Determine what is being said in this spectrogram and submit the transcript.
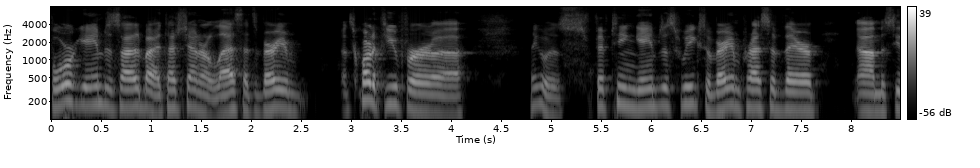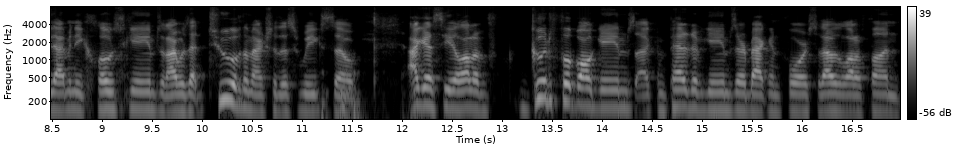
four games decided by a touchdown or less. That's very, that's quite a few for. Uh, I think it was 15 games this week, so very impressive there um, to see that many close games. And I was at two of them actually this week, so I to see a lot of good football games, uh, competitive games there back and forth. So that was a lot of fun.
